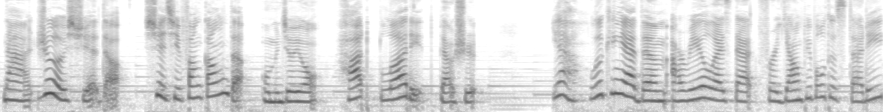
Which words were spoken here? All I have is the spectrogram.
那热血的、血气方刚的，我们就用 hot-blooded 表示。 yeah, looking at them, I realized that for young people to study,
